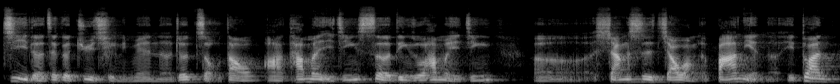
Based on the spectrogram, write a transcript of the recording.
季的这个剧情里面呢，就走到啊，他们已经设定说他们已经呃相识交往了八年了，一段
